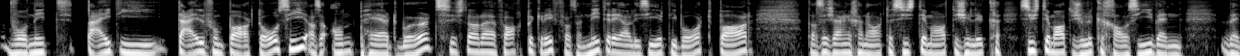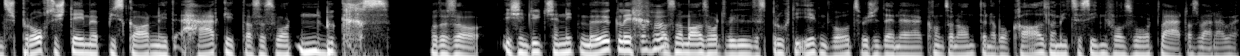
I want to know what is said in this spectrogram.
wo nicht beide Teile vom Paar da sind. Also unpaired words ist da ein Fachbegriff, also nicht realisierte Wortpaar. Das ist eigentlich eine Art systematische Lücke. Systematische Lücke kann sein, wenn, wenn das Sprachsystem etwas gar nicht hergibt, also das Wort «nbks» oder so ist im Deutschen nicht möglich mhm. als normales Wort, weil das braucht irgendwo zwischen den Konsonanten ein Vokal, damit es ein sinnvolles Wort wäre. Das wäre auch eine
